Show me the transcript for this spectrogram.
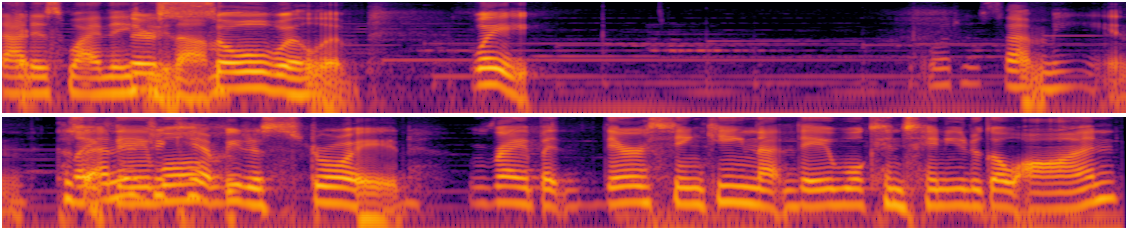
That is why they Their do them. Their soul will live. Wait. What does that mean? Because Like, energy will- can't be destroyed. Right, but they're thinking that they will continue to go on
